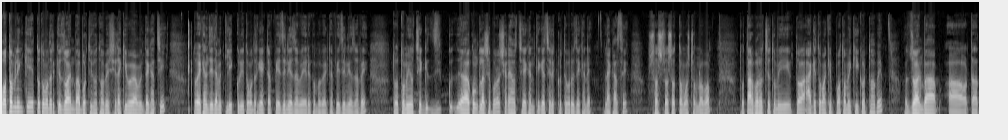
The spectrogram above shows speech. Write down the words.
প্রথম লিঙ্কে তো তোমাদেরকে জয়েন বা ভর্তি হতে হবে, সেটা কীভাবে আমি দেখাচ্ছি? তো এখানে যদি আমি ক্লিক করি, তোমাদেরকে একটা পেজে নিয়ে যাবে, এরকমভাবে একটা পেজে নিয়ে যাবে। তো তুমি হচ্ছে কোন ক্লাসে পড়ো? সেটা হচ্ছে এখান থেকে সিলেক্ট করতে পারো যেখানে লেখা আছে ষষ্ঠ, সপ্তম, অষ্টম, নবম। তো তারপর হচ্ছে তুমি তো আগে তোমাকে প্রথমে কি করতে হবে? জয়েন বা অর্থাৎ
